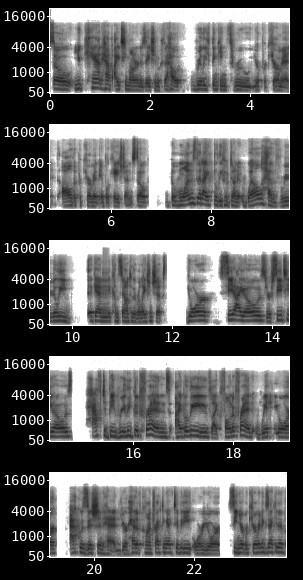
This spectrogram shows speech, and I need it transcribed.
so you can't have IT modernization without really thinking through your procurement, all the procurement implications. So the ones that I believe have done it well have really, again, it comes down to the relationships. Your CIOs, your CTOs have to be really good friends, I believe, like phone a friend with your acquisition head, your head of contracting activity, or your senior procurement executive.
